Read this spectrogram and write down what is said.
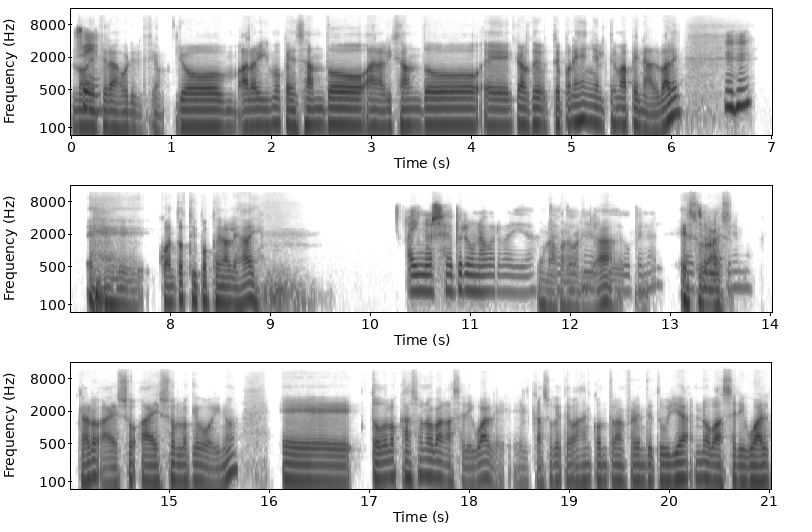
No Sí, es de la jurisdicción. Yo ahora mismo pensando, analizando, eh, claro, te, te pones en el tema penal, ¿vale? ujú. Eh, ¿cuántos tipos penales hay? Ay, no sé, pero una barbaridad. Una barbaridad. Penal. Eso, eso claro, a eso, a eso es lo que voy, ¿no? Eh, todos los casos no van a ser iguales. El caso que te vas a encontrar enfrente tuya no va a ser igual.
